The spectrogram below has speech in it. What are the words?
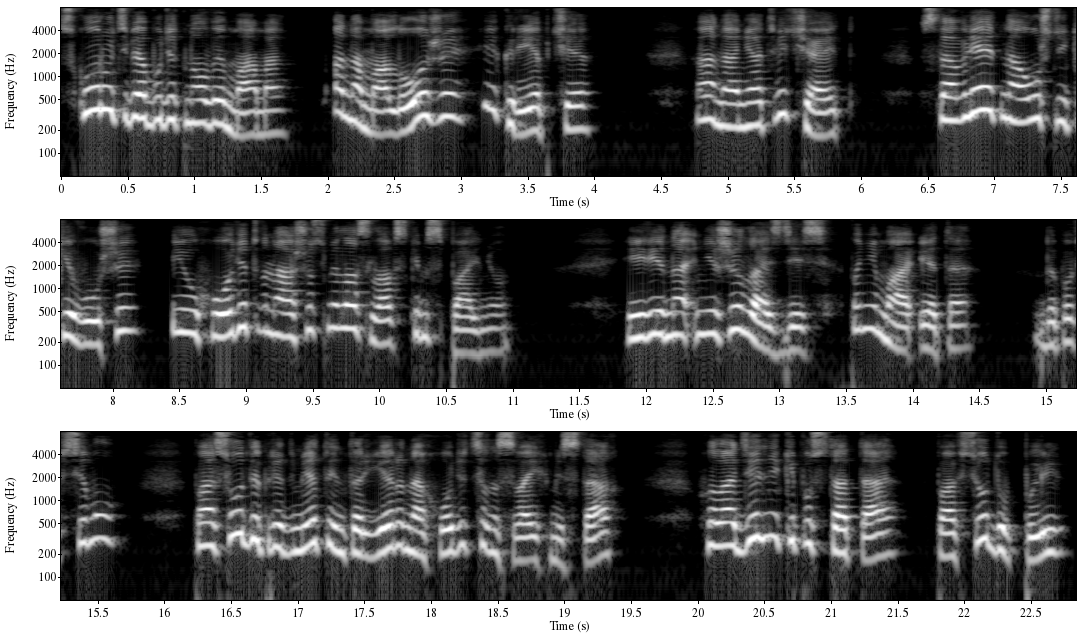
«Скоро у тебя будет новая мама. Она моложе и крепче». Она не отвечает. Вставляет наушники в уши и уходит в нашу с Милославским спальню. Ирина не жила здесь, понимаю это. Да по всему. Посуды и предметы интерьера находятся на своих местах. В холодильнике пустота, повсюду пыль.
